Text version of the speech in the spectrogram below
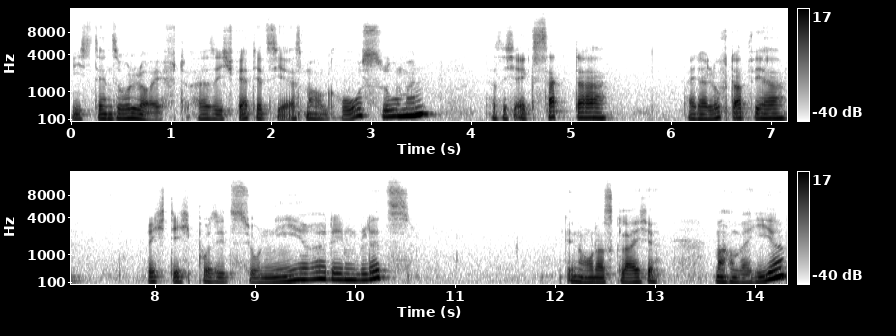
wie es denn so läuft. Also ich werde jetzt hier erstmal groß zoomen, dass ich exakt da bei der Luftabwehr richtig positioniere den Blitz. Genau das gleiche machen wir hier.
